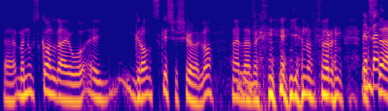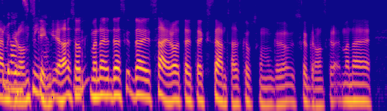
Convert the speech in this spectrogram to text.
eh, men nå skal de jo eh, granske seg sjøl, da. Eller gjennomføre en ekstern gransking. Ja, sant? Men de, de, de sier at det er et eksternt selskap som skal granske dem. Men eh,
